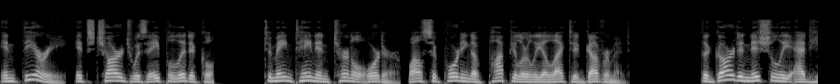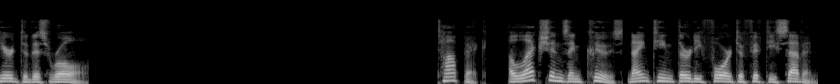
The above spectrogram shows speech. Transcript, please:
In theory, its charge was apolitical—to maintain internal order, while supporting a popularly elected government. The Guard initially adhered to this role. Elections and coups 1934 57.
